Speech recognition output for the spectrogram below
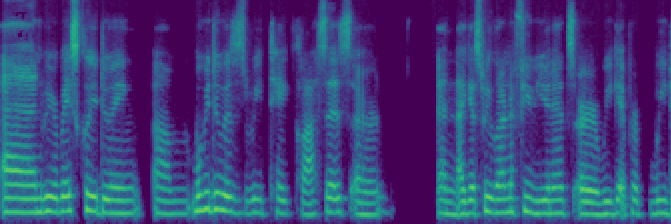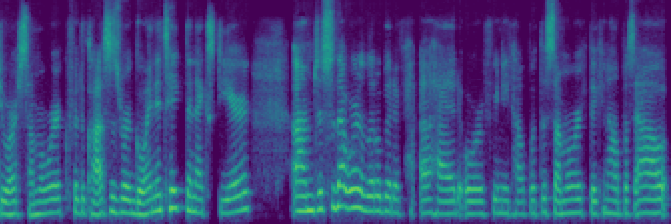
And we were basically doing um, what we do is we take classes or and I guess we learn a few units or we get we do our summer work for the classes we're going to take the next year, um, just so that we're a little bit of ahead. Or if we need help with the summer work, they can help us out.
